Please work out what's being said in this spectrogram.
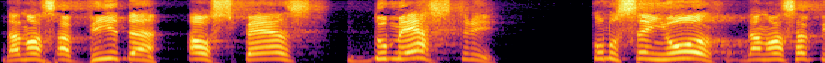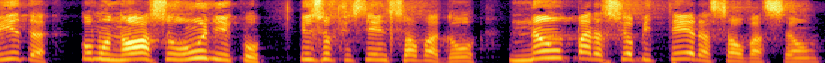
da nossa vida aos pés do Mestre, como Senhor da nossa vida, como nosso único e suficiente Salvador, não para se obter a salvação,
